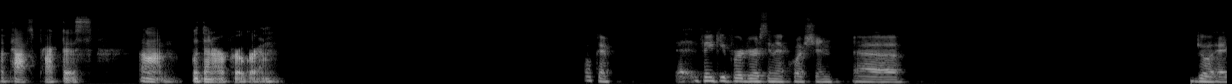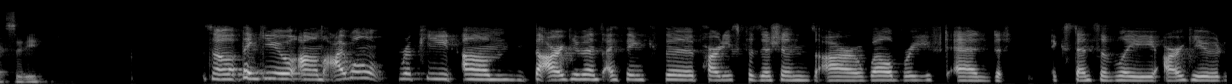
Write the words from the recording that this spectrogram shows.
a past practice um, within our program. Okay. Uh, thank you for addressing that question. Uh, go ahead, City. So thank you. Um, I won't repeat um, the arguments. I think the parties' positions are well briefed and extensively argued.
